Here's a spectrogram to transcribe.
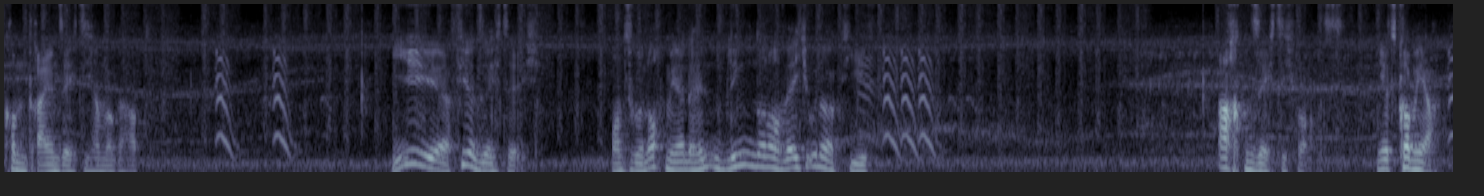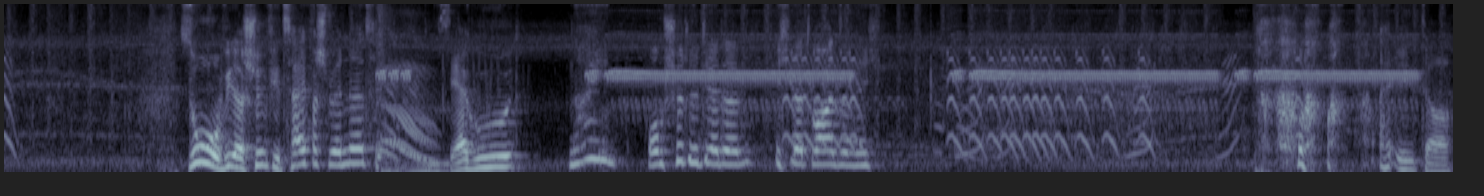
Komm, 63 haben wir gehabt. Yeah, 64. Und sogar noch mehr. Da hinten blinken nur noch welche unaktiv. 68 war es. Jetzt komm her. So, wieder schön viel Zeit verschwendet. Sehr gut. Nein, warum schüttelt er denn? Ich werde wahnsinnig. Alter.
